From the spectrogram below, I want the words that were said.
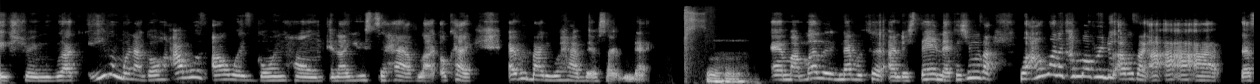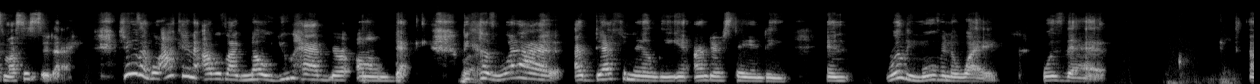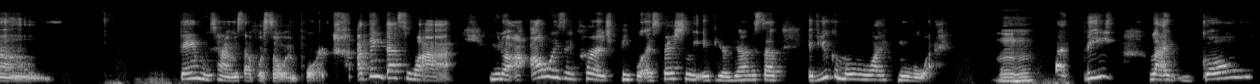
extremely like even when I go, I was always going home and I used to have like, okay, everybody will have their certain day. Mm-hmm. And my mother never could understand that because she was like, Well, I want to come over and do. I was like, I, I, I, that's my sister day. She was like, Well, I can. I was like, No, you have your own day. Because right. what I, I definitely in understanding and really moving away was that um family time and stuff was so important. I think that's why, you know, I always encourage people, especially if you're young and stuff, if you can move away, move away. Mm-hmm. Like be like go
